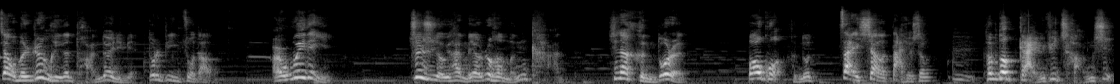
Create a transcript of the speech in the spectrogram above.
在我们任何一个团队里面都是必须做到的。而微电影，正是由于它没有任何门槛，现在很多人，包括很多。在校的大学生，嗯，他们都敢于去尝试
